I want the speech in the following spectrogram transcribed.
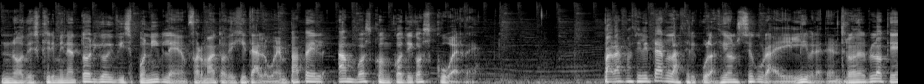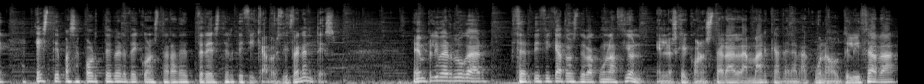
no discriminatorio y disponible en formato digital o en papel, ambos con códigos QR. Para facilitar la circulación segura y libre dentro del bloque, este pasaporte verde constará de tres certificados diferentes. En primer lugar, certificados de vacunación en los que constará la marca de la vacuna utilizada,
